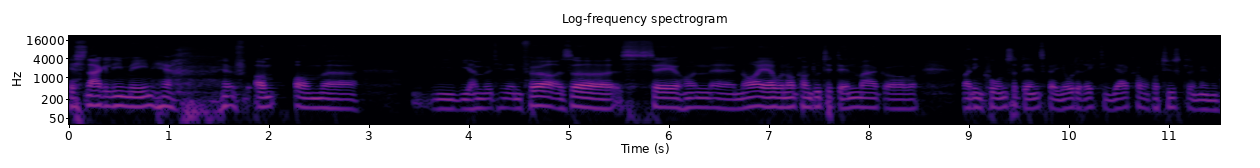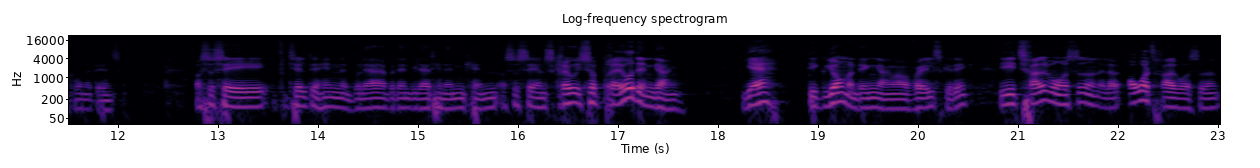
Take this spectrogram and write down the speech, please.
Jeg snakker lige med en her om, om uh, vi, vi har mødt hinanden før, og så sagde hun, uh, Nå ja, hvornår kom du til Danmark, og var din kone så dansk? Og jo, det er rigtigt, jeg kommer fra Tyskland, men min kone er dansk. Og så sagde, fortalte jeg hende, at, hvordan vi lærte hinanden kende, og så sagde hun, skrev I så breve dengang? Ja, det gjorde man dengang, man var forelsket, ikke? Det er 30 år siden, eller over 30 år siden.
